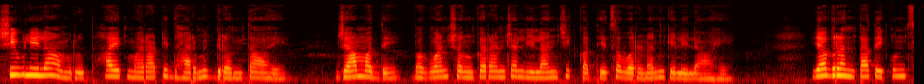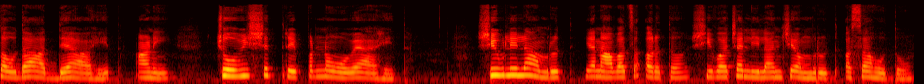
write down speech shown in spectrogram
शिवलीला अमृत हा एक मराठी धार्मिक ग्रंथ आहे ज्यामध्ये भगवान शंकरांच्या लीलांची कथेचं वर्णन केलेलं आहे. या ग्रंथात एकूण चौदा अध्याय आहेत आणि चोवीसशे त्रेपन्न ओव्या आहेत. शिवलीला अमृत या नावाचा अर्थ शिवाच्या लीलांचे अमृत असा होतो.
